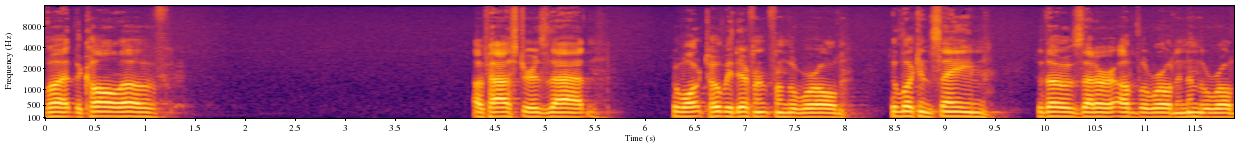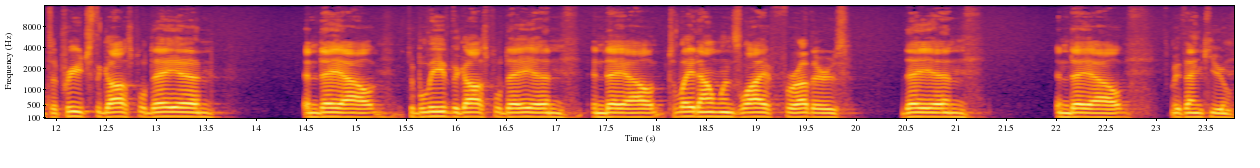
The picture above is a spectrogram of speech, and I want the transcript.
But the call of a pastor is that to walk totally different from the world, to look insane to those that are of the world and in the world to preach the gospel day in and day out, to believe the gospel day in and day out, to lay down one's life for others day in and day out. We thank you.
